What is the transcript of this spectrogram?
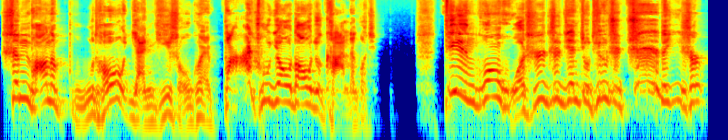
身旁的捕头眼疾手快，拔出腰刀就砍了过去。电光火石之间，就听是“吱”的一声，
